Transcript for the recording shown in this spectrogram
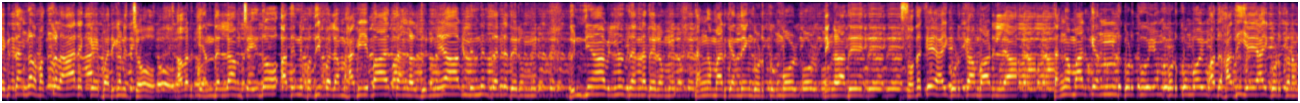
നബി തങ്ങളെ മക്കൾ ആരൊക്കെ പരിഗണിച്ചോ അവർക്ക് എന്തെല്ലാം ചെയ്തോ അതിന് പ്രതിഫലം ഹബീബായ തങ്ങൾ ദുന്യാവിൽ നിന്ന് തന്നെ തരും. ദുന്യാവിൽ നിന്ന് തന്നെ തരും. തങ്ങന്മാർക്ക് എന്തെങ്കിലും കൊടുക്കുമ്പോൾ നിങ്ങൾ അത് സ്വതക്കയായി കൊടുക്കാൻ പാടില്ല. തങ്ങന്മാർക്ക് എന്ത് കൊടുക്കുകയും കൊടുക്കുമ്പോഴും അത് ഹദിയയായി കൊടുക്കണം.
